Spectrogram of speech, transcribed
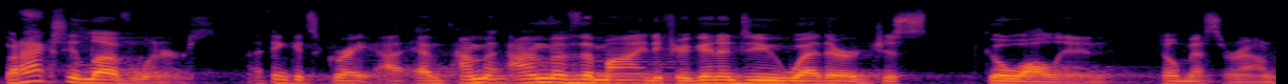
But I actually love winters. I think it's great. I, I'm, I'm of the mind if you're going to do weather, just go all in. Don't mess around.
